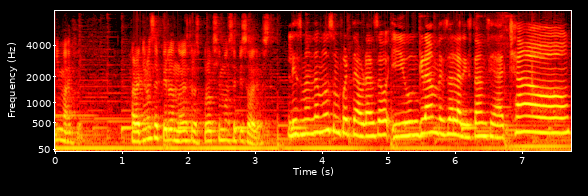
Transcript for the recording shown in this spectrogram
y Magia para que no se pierdan nuestros próximos episodios. Les mandamos un fuerte abrazo y un gran beso a la distancia. ¡Chao!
